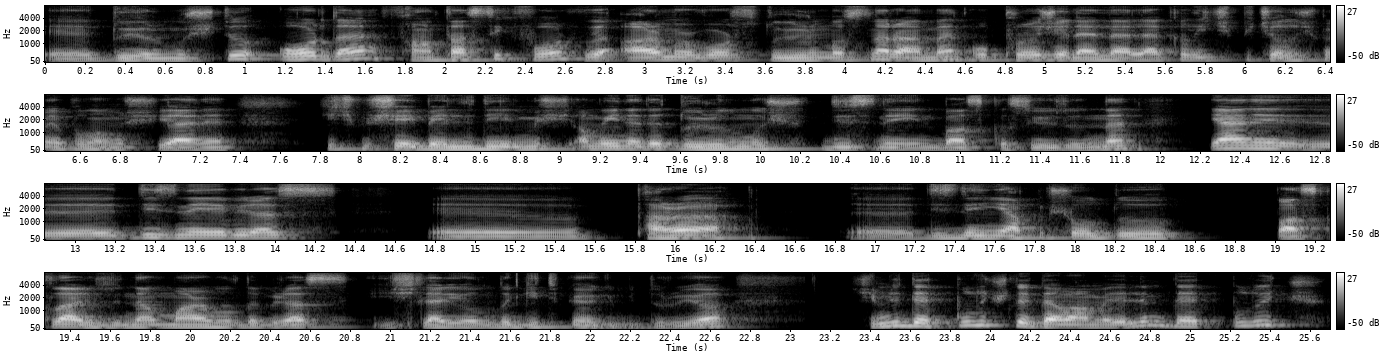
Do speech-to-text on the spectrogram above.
e, duyurmuştu. Orada Fantastic Four ve Armor Wars duyurulmasına rağmen o projelerle alakalı hiçbir çalışma yapılmamış. Yani hiçbir şey belli değilmiş ama yine de duyurulmuş Disney'in baskısı yüzünden. Yani e, Disney'e biraz e, para e, Disney'in yapmış olduğu baskılar yüzünden Marvel'da biraz işler yolunda gitmiyor gibi duruyor. Şimdi Deadpool 3 ile devam edelim. Deadpool 3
